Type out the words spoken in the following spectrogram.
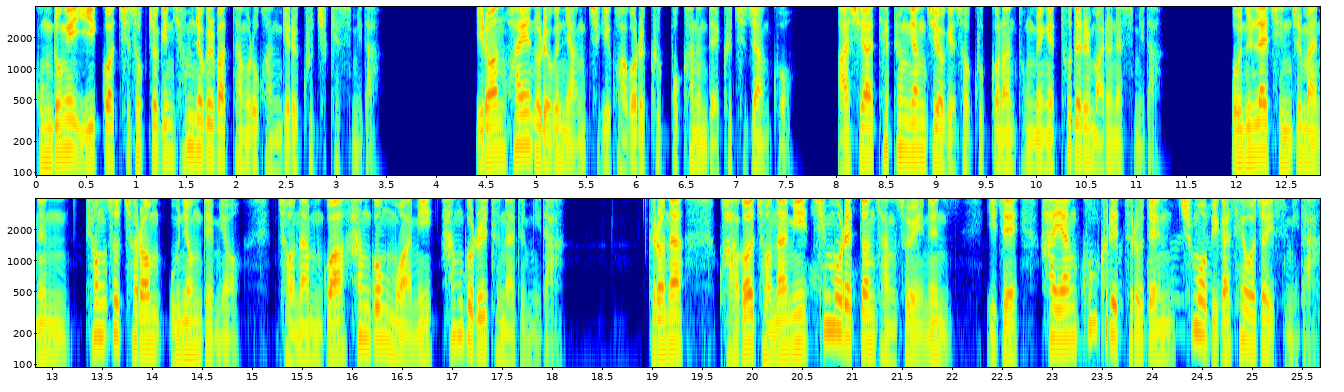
공동의 이익과 지속적인 협력을 바탕으로 관계를 구축했습니다. 이러한 화해 노력은 양측이 과거를 극복하는 데 그치지 않고 아시아 태평양 지역에서 굳건한 동맹의 토대를 마련했습니다. 오늘날 진주만은 평소처럼 운영되며 전함과 항공모함이 항구를 드나듭니다. 그러나 과거 전함이 침몰했던 장소에는 이제 하얀 콘크리트로 된 추모비가 세워져 있습니다.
